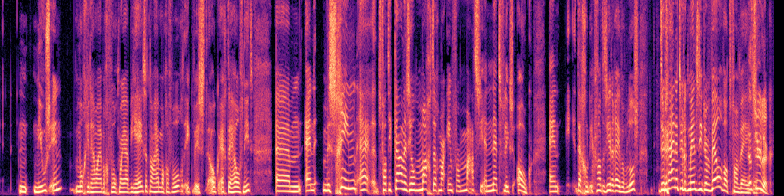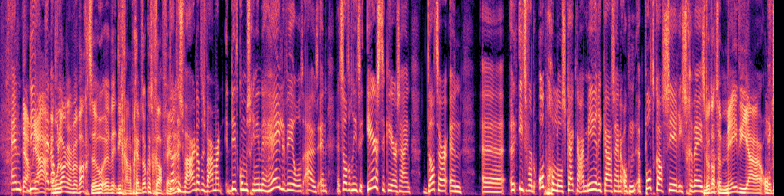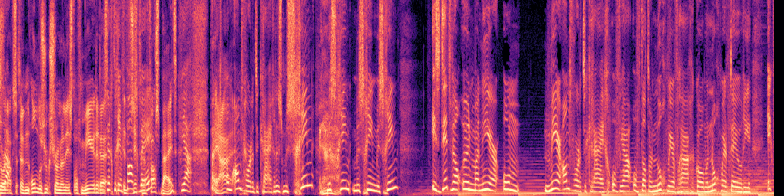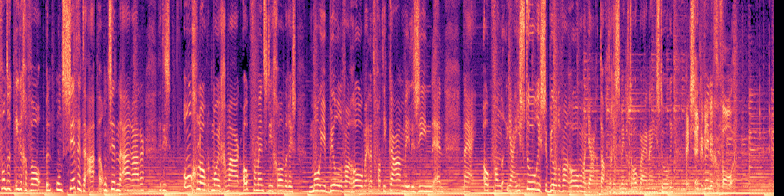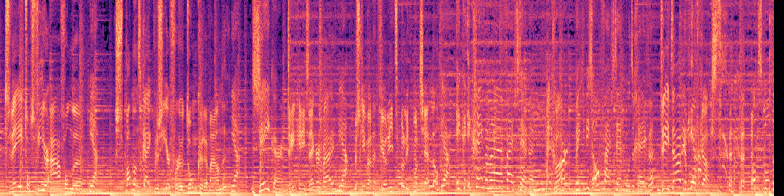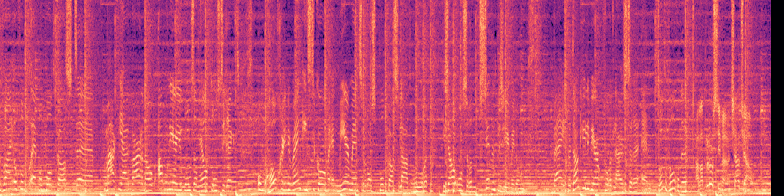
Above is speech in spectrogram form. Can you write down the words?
nieuws in. Mocht je het helemaal hebben gevolgd. Maar ja, wie heeft het nou helemaal gevolgd? Ik wist ook echt de helft niet. Ehm, en misschien, het Vaticaan is heel machtig, maar informatie en Netflix ook. En nou goed, ik fantaseer er even op los. Er zijn natuurlijk mensen die er wel wat van weten. Natuurlijk. En Ja, die, ja, en als- hoe langer we wachten, eh, die gaan op een gegeven moment ook het graf in. dat hè? is waar, dat is waar. Maar dit komt misschien in de hele wereld uit. En het zal toch niet de eerste keer zijn dat er een. Een- iets wordt opgelost. Kijk naar Amerika, zijn er ook podcastseries geweest. Doordat de media of Exact. doordat een onderzoeksjournalist of meerdere zich erin zich vastbeet. vastbijt. Ja, Nou ja, om antwoorden te krijgen. Dus misschien, misschien, misschien, misschien is dit wel een manier om meer antwoorden te krijgen. Of, ja, of dat er nog meer vragen komen, nog meer theorieën. Ik vond het in ieder geval een ontzettende, ontzettende aanrader. Het is ongelooflijk mooi gemaakt. Ook voor mensen die gewoon weer eens mooie beelden van Rome en het Vaticaan willen zien. En nou ja, ook van ja, historische beelden van Rome. Want jaren 80 is inmiddels ook bijna historie. Ik zeg in ieder het- geval twee tot vier avonden Ja, spannend kijkplezier voor de donkere maanden. ja, zeker. Drink er iets lekkers bij. Ja. Misschien wel een Fiorito Limoncello. Ja, ik, ik geef hem eh, vijf sterren. Echt waar? Weet je wie ze ook vijf sterren moeten geven? De Italië podcast. Op Spotify of op Apple Podcast. Eh, maakt niet uit waar dan ook. Abonneer je op ons, dat helpt ons direct om hoger in de rankings te komen en meer mensen van onze podcast te laten horen. Je zou ons er een ontzettend plezier mee doen. Wij bedanken jullie weer voor het luisteren en tot de volgende. Alla prossima. Ciao, ciao.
